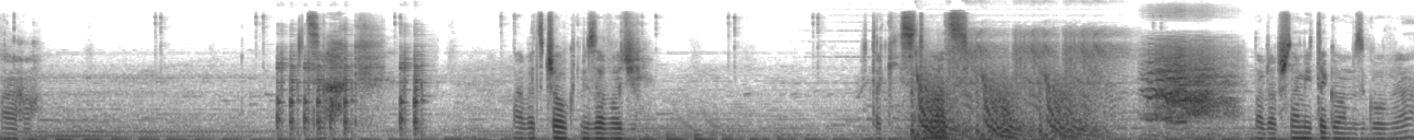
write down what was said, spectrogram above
Aha. Tak. Nawet czołg mnie zawodzi. W takiej sytuacji. Dobra, przynajmniej tego mam z głowy.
